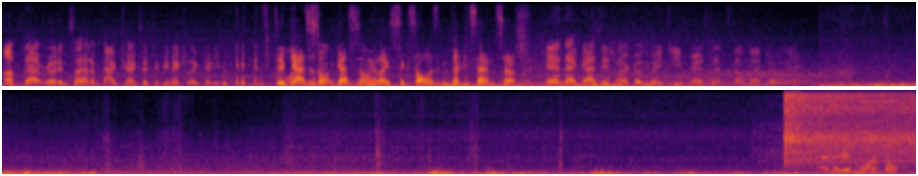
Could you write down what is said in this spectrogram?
up that road, and so I had to backtrack. So it took me an extra like 30 minutes. Dude, gas is only gas is only like six dollars and thirty cents. So And that gas station Arco is way cheaper. I spent so much over there. and it is warm though.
